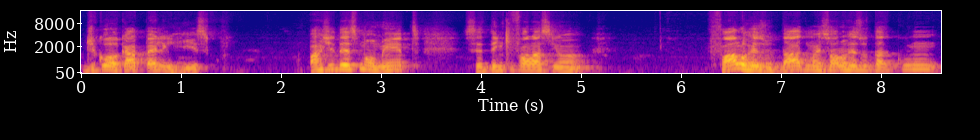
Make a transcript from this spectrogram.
de colocar a pele em risco. A partir desse momento, você tem que falar assim, ó. Fala o resultado, mas fala o resultado com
